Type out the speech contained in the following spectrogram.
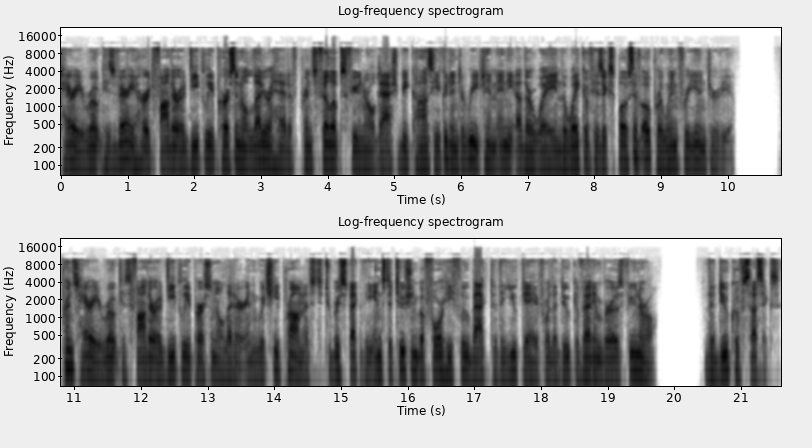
Harry wrote his very hurt father a deeply personal letter ahead of Prince Philip's funeral dash because he couldn't reach him any other way in the wake of his explosive Oprah Winfrey interview. Prince Harry wrote his father a deeply personal letter in which he promised to respect the institution before he flew back to the UK for the Duke of Edinburgh's funeral. The Duke of Sussex,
